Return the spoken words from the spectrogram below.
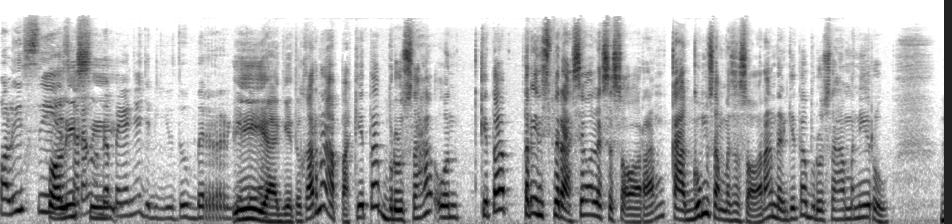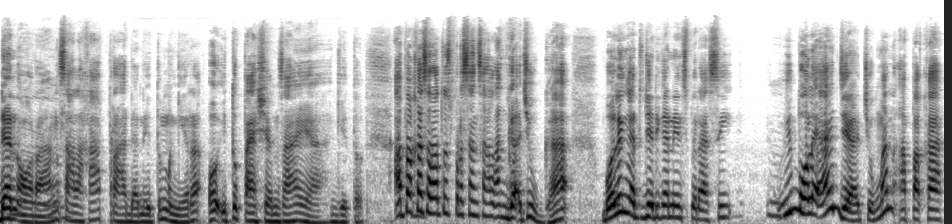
polisi, polisi, sekarang udah pengennya jadi youtuber. Gitu ya. iya ya. gitu. Karena apa? Kita berusaha untuk kita terinspirasi oleh seseorang, kagum sama seseorang, dan kita berusaha meniru dan hmm. orang salah kaprah dan itu mengira oh itu passion saya gitu. Apakah 100% salah? Enggak juga. Boleh nggak dijadikan inspirasi? Hmm. Ini boleh aja, cuman apakah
